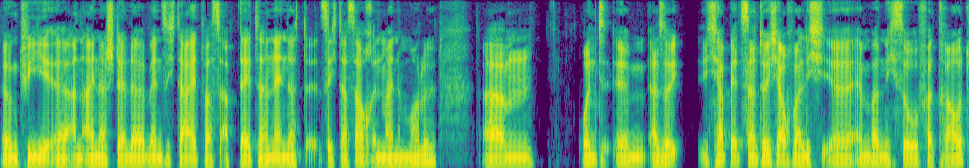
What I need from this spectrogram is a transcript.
irgendwie äh, an einer Stelle, wenn sich da etwas update, dann ändert sich das auch in meinem Model. Ähm, und ähm, also ich habe jetzt natürlich auch, weil ich äh, Ember nicht so vertraut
